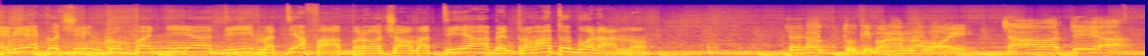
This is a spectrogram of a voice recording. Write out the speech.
E rieccoci in compagnia di Mattia Fabbro. Ciao Mattia, ben trovato e buon anno. Ciao a tutti, buon anno a voi. Ciao Mattia!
